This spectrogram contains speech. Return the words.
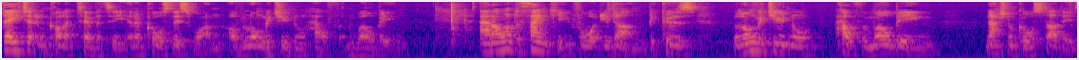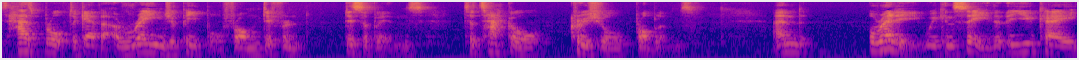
data and connectivity, and of course this one of longitudinal health and well-being. And I want to thank you for what you've done because the longitudinal health and well-being national core studies has brought together a range of people from different disciplines to tackle crucial problems. And already we can see that the UK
